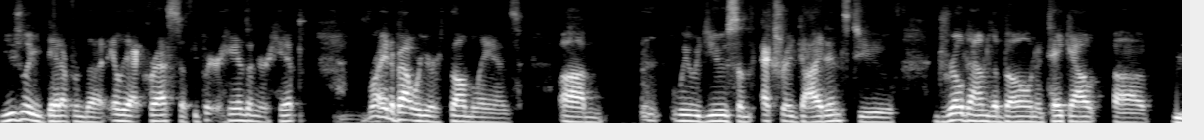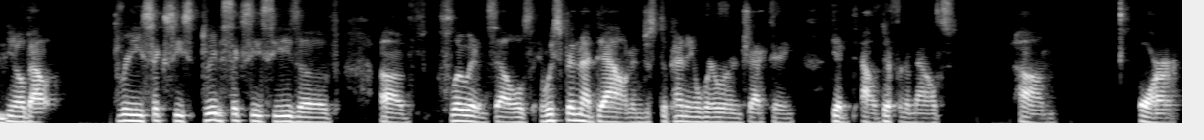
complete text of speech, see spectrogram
Usually, you get it from the iliac crest. So if you put your hands on your hip, hmm. right about where your thumb lands, um, we would use some X-ray guidance to drill down to the bone and take out, uh, mm. you know, about three six three to six cc's of of fluid and cells, and we spin that down, and just depending on where we're injecting, get out different amounts, um, or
